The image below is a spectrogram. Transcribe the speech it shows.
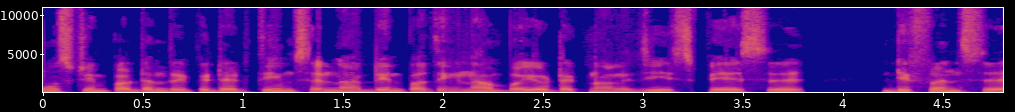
மோஸ்ட் இம்பார்ட்டன்ட் ரிப்பீட்டட் தீம்ஸ் என்ன அப்படின்னு பார்த்தீங்கன்னா biotechnology space defence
